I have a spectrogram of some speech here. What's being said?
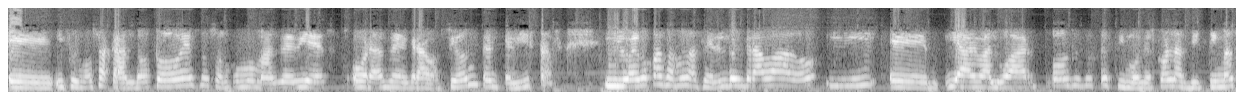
Eh, y fuimos sacando todo eso, son como más de 10 horas de grabación, de entrevistas. Y luego pasamos a hacer el desgrabado y, eh, y a evaluar todos esos testimonios con las víctimas,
